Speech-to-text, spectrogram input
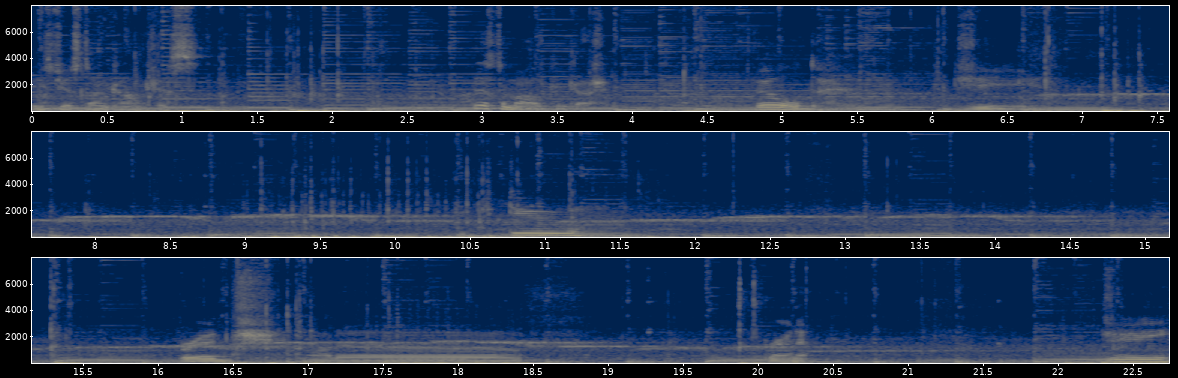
He's just unconscious. Just a mild concussion. Build. G. Do. Bridge out of granite. G.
